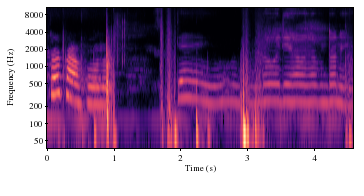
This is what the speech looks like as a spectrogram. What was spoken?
my fists are powerful enough. Dang, I have no idea how I haven't done it yet.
